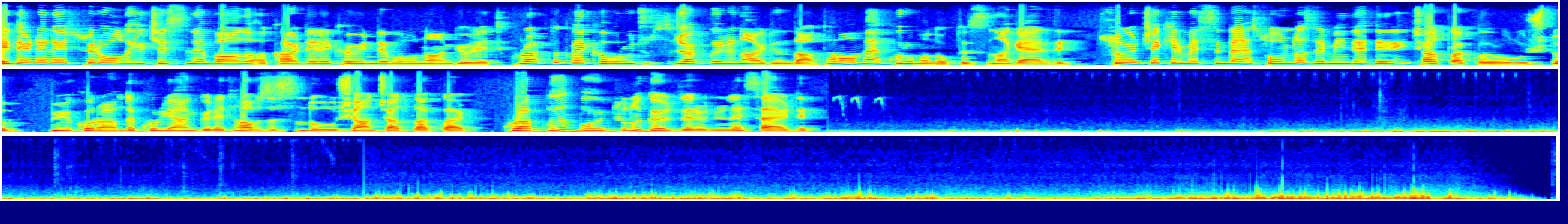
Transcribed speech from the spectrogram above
Edirne'nin Sürüoğlu ilçesine bağlı Akardere köyünde bulunan gölet, kuraklık ve kavurucu sıcakların ardından tamamen kuruma noktasına geldi. Suyun çekilmesinden sonra zeminde derin çatlaklar oluştu. Büyük oranda kuruyan gölet havzasında oluşan çatlaklar, kuraklığın boyutunu gözler önüne serdi.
